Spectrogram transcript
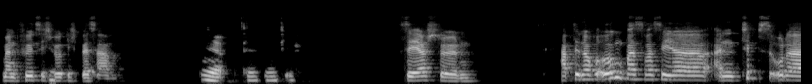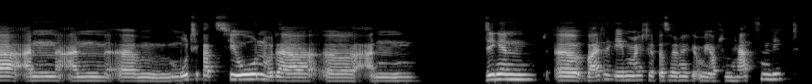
Man fühlt sich wirklich besser. Ja, definitiv. Sehr schön. Habt ihr noch irgendwas, was ihr an Tipps oder an, an ähm, Motivation oder äh, an Dingen äh, weitergeben möchtet, was euch irgendwie auf dem Herzen liegt?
